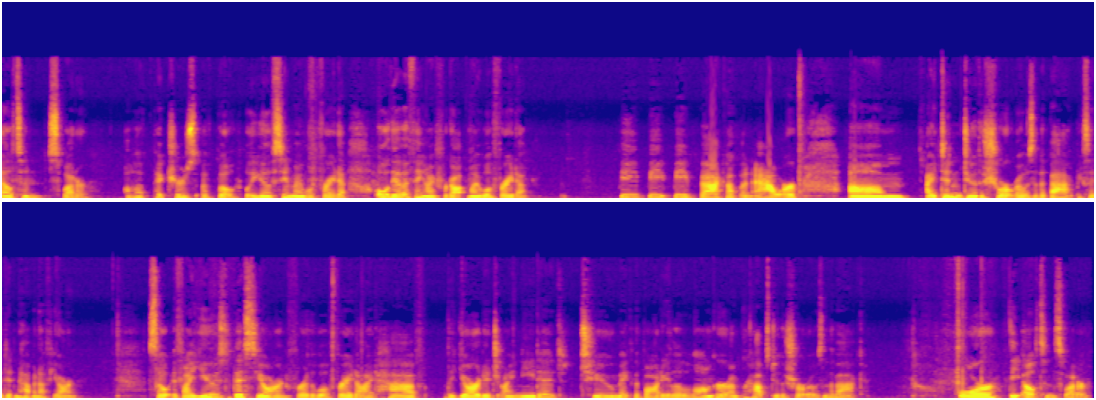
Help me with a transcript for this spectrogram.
Elton sweater? I'll have pictures of both. Well, you'll see my Wilfreda. Oh, the other thing I forgot, my Wilfreda. Beep, beep, beep, back up an hour. Um, I didn't do the short rows at the back because I didn't have enough yarn. So if I used this yarn for the Wilfreda, I'd have the yardage I needed to make the body a little longer and perhaps do the short rows in the back. Or the Elton sweater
